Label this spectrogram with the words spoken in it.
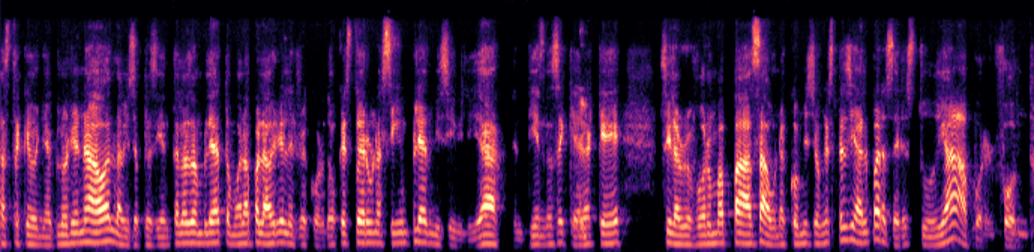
hasta que doña Gloria Navas, la vicepresidenta de la Asamblea, tomó la palabra y les recordó que esto era una simple admisibilidad. Entiéndase que era que si la reforma pasa a una comisión especial para ser estudiada por el fondo.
